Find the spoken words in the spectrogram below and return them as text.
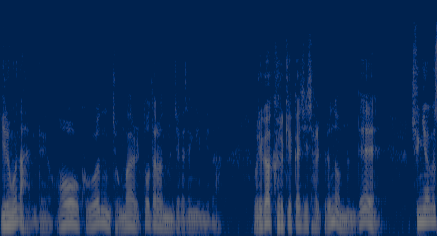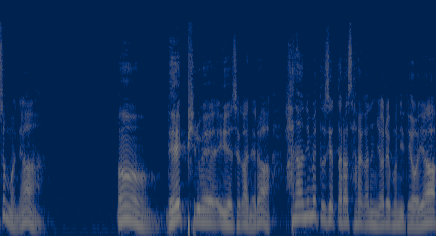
이러면 안 돼요. 어, 그건 정말 또 다른 문제가 생깁니다. 우리가 그렇게까지 살 필요는 없는데 중요한 것은 뭐냐? 어, 내 필요에 의해서가 아니라 하나님의 뜻에 따라 살아가는 여러분이 되어야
